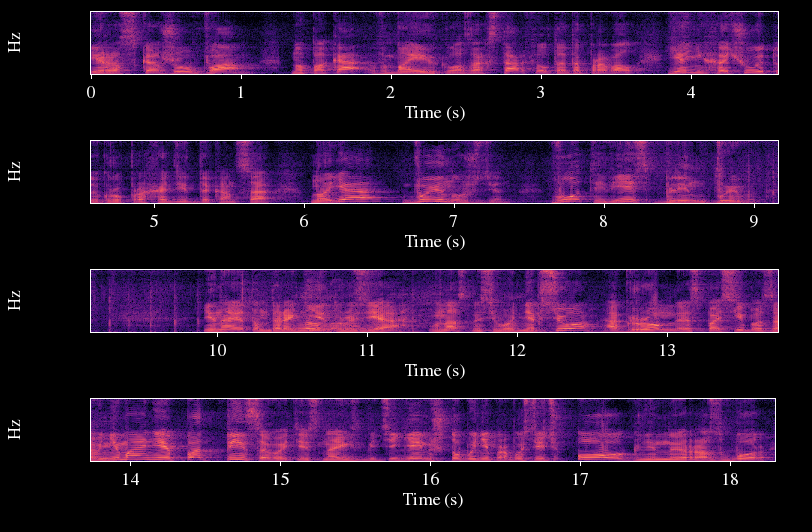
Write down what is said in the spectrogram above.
и расскажу вам. Но пока в моих глазах Starfield это провал. Я не хочу эту игру проходить до конца, но я вынужден. Вот и весь, блин, вывод. И на этом, дорогие ну, друзья, ну, ну. у нас на сегодня все. Огромное спасибо за внимание. Подписывайтесь на iXBT Games, чтобы не пропустить огненный разбор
